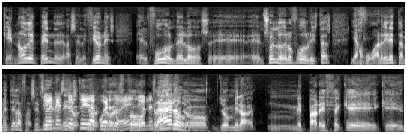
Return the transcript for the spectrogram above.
que no depende de las selecciones el fútbol de los, eh, el sueldo de los futbolistas y a jugar directamente la fase final. Yo en esto estoy de acuerdo, ¿eh? Yo claro. Yo, mira, me parece que que,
